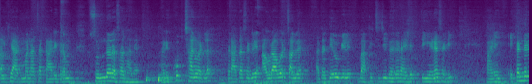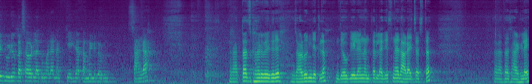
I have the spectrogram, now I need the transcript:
पालखी आगमनाचा कार्यक्रम सुंदर असा झाला आहे आणि खूप छान वाटलं. तर आता सगळे आवरावर चालू आहे. आता देव गेले बाकीची जी घरं राहिलेत ती येण्यासाठी. आणि एकंदरीत व्हिडिओ कसा वाटला तुम्हाला नक्की एकदा कमेंट करून सांगा. तर आताच घर वगैरे झाडून घेतलं. देव गेल्यानंतर लगेच नाही झाडायचं असतं. तर आता झाडलंय.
